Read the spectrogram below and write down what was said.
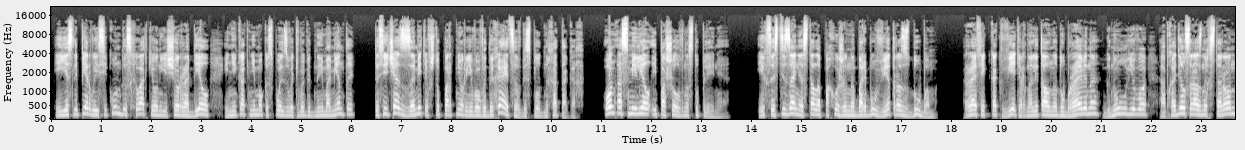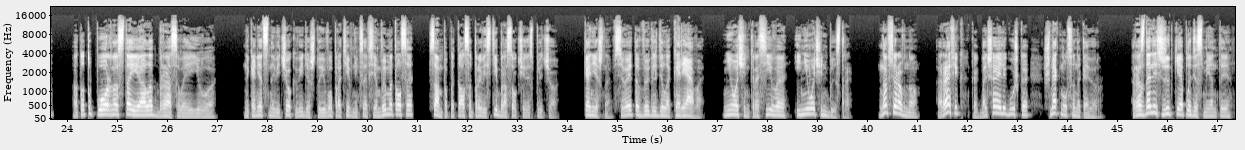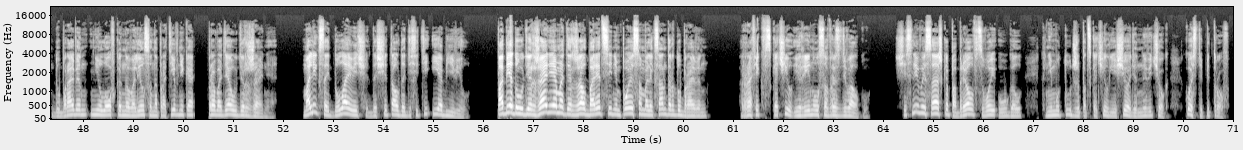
И если первые секунды схватки он еще робел и никак не мог использовать выгодные моменты, то сейчас, заметив, что партнер его выдыхается в бесплодных атаках, он осмелел и пошел в наступление. Их состязание стало похоже на борьбу ветра с дубом. Рафик как ветер налетал на Дубравина, гнул его, обходил с разных сторон, а тот упорно стоял, отбрасывая его. Наконец новичок, видя, что его противник совсем вымотался, сам попытался провести бросок через плечо. Конечно, все это выглядело коряво, не очень красиво и не очень быстро. Но все равно Рафик, как большая лягушка, шмякнулся на ковер. Раздались жидкие аплодисменты, Дубравин неловко навалился на противника, проводя удержание. Малик Сайдулаевич досчитал до десяти и объявил. Победу удержанием одержал борец с синим поясом Александр Дубравин. Рафик вскочил и ринулся в раздевалку. Счастливый Сашка побрел в свой угол. К нему тут же подскочил еще один новичок, Костя Петров.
